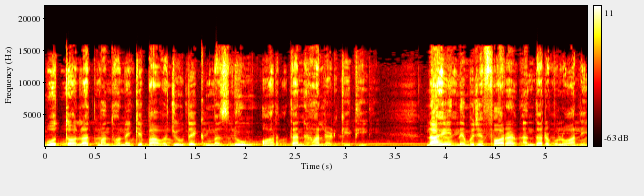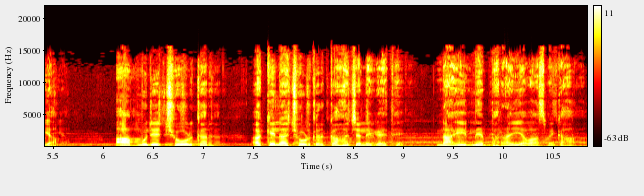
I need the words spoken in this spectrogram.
وہ دولت مند ہونے کے باوجود ایک مظلوم اور تنہا لڑکی تھی۔ ناہید نے مجھے فوراً اندر بلوا لیا۔ آپ مجھے چھوڑ کر، اکیلا چھوڑ کر کہاں چلے گئے تھے؟ ناہید نے بھرائی آواز میں کہا۔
